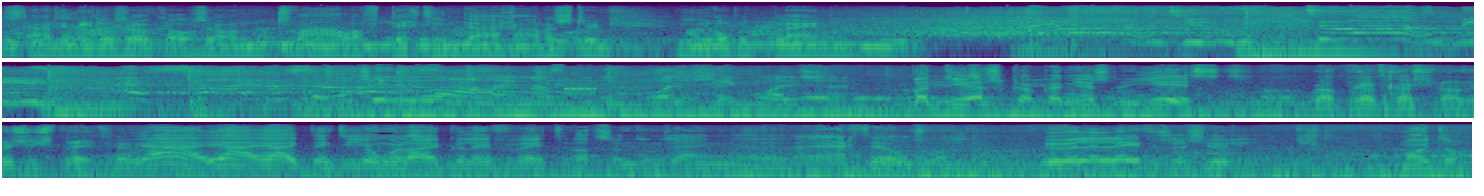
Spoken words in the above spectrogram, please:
Staat inmiddels ook al zo'n 12, 13 dagen aan een stuk hier op het plein. Очень много, и нас будет больше и больше. Поддержка, конечно, есть. Wel prettig als je dan Russisch spreekt, hè? Ja, ja, ja. Ik denk die jonge lui kunnen even weten wat ze aan het doen zijn. Uh, echt heel ontspannen. We willen leven zoals jullie. Mooi toch?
